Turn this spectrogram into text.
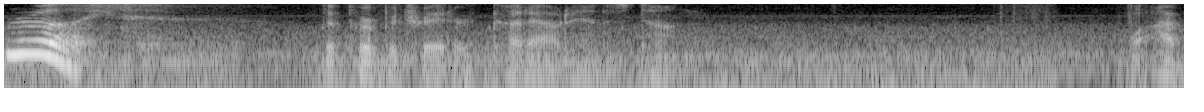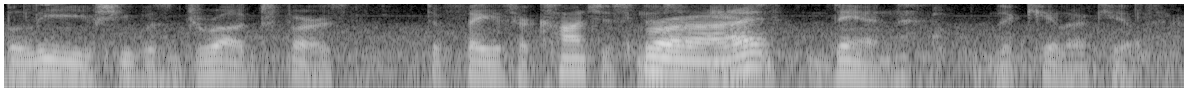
Right. The perpetrator cut out Anna's tongue. Well, I believe she was drugged first to phase her consciousness, Right. and then the killer killed her.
